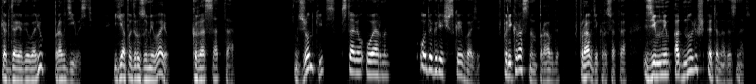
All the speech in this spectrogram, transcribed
Когда я говорю правдивость, я подразумеваю Красота. Джон Китс вставил Уэрман. Ода греческой вазе. В прекрасном правда, в правде красота. Земным одно лишь это надо знать.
